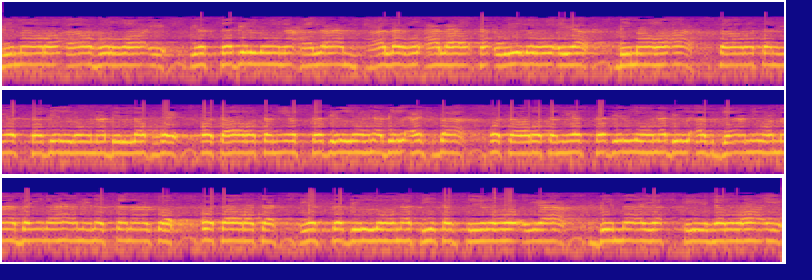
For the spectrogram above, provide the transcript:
بما رآه الرائي. يستدلون على على على تأويل الرؤيا بما رأى. تارة يستدلون باللفظ وتارة يستدلون بالأشباه وتارة يستدلون بالأبدان وما بينها من التناسق وتارة يستدلون في تفسير الرؤيا بما يحكيه الرائي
